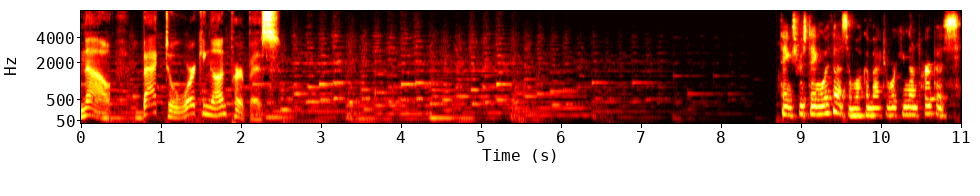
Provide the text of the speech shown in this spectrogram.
Now, back to working on purpose. Thanks for staying with us and welcome back to Working on Purpose.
